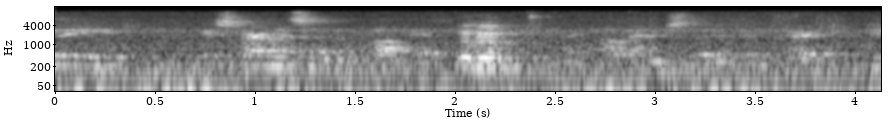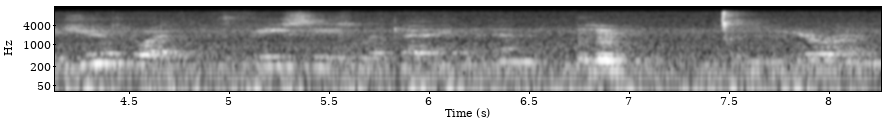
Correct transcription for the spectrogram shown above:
the experiments in the bucket, Mhm. I probably understood it, uh, did you put feces with bedding and Mhm. urine?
